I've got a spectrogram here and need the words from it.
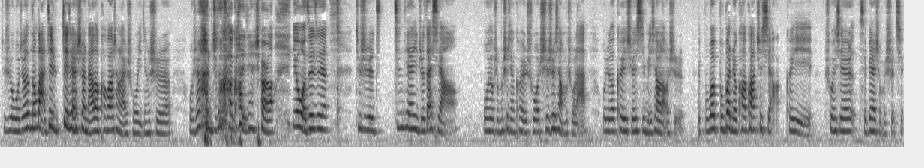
就是我觉得能把这这件事拿到夸夸上来说，已经是我觉得很值得夸夸的一件事了。因为我最近就是今天一直在想。我有什么事情可以说，迟迟想不出来，我觉得可以学习米笑老师，不奔不奔着夸夸去想，可以说一些随便什么事情。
